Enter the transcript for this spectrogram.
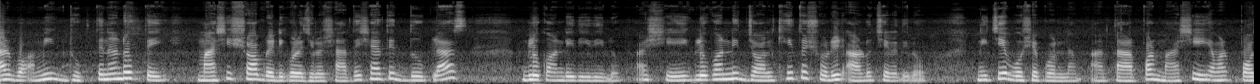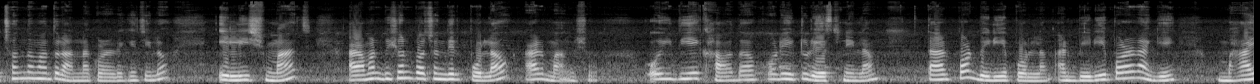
আর আমি ঢুকতে না ঢুকতেই মাসি সব রেডি করেছিল। সাথে সাথে দু গ্লাস গ্লুকন্ডি দিয়ে দিল। আর সেই গ্লুকন্ডির জল খেয়ে তো শরীর আরও ছেড়ে দিল। নিচে বসে পড়লাম। আর তারপর মাসি আমার পছন্দ মতো রান্না করে রেখেছিল। ইলিশ মাছ আর আমার ভীষণ পছন্দের পোলাও আর মাংস। ওই দিয়ে খাওয়া দাওয়া করে একটু রেস্ট নিলাম। তারপর বেরিয়ে পড়লাম। আর বেরিয়ে পড়ার আগে ভাই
